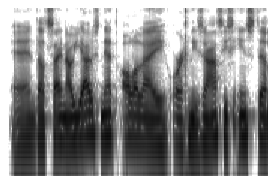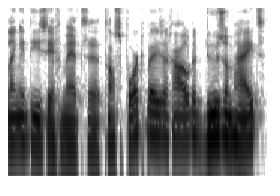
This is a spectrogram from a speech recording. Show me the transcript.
En dat zijn nou juist net allerlei organisaties, instellingen die zich met transport bezighouden, duurzaamheid,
